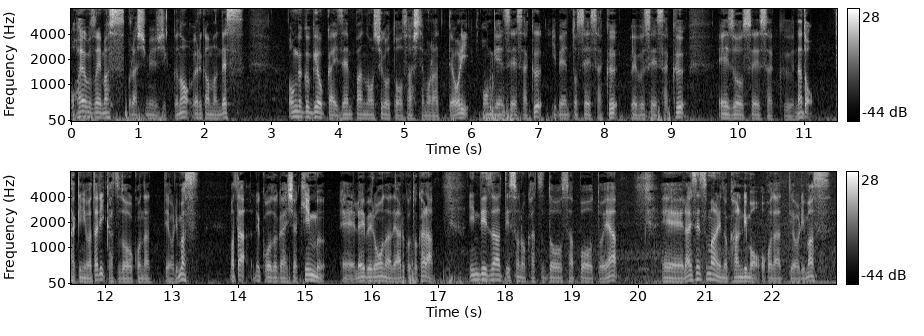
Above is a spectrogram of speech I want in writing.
おはようございます。ブラッシュミュージックのウェルカムマンです。音楽業界全般のお仕事をさせてもらっており音源制作イベント制作ウェブ制作映像制作など多岐にわたり活動を行っております。またレコード会社勤務、えー、レーベルオーナーであることからインディーズアーティストの活動サポートや、えー、ライセンス周りの管理も行っております。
